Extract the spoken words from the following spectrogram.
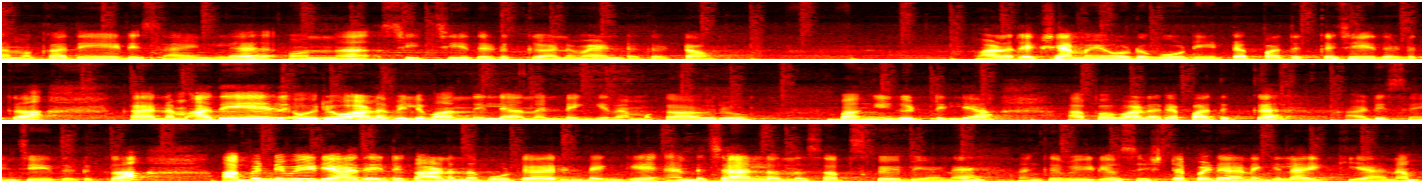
നമുക്ക് അതേ ഡിസൈനിൽ ഒന്ന് സ്റ്റിച്ച് ചെയ്തെടുക്കുകയാണ് വേണ്ടത് കേട്ടോ. വളരെ ക്ഷമയോട് കൂടിയിട്ട് പതുക്കെ ചെയ്തെടുക്കുക. കാരണം അതേ ഒരു അളവിൽ വന്നില്ല എന്നുണ്ടെങ്കിൽ നമുക്ക് ആ ഒരു ഭംഗി കിട്ടില്ല. അപ്പോൾ വളരെ പതുക്കെ ആ ഡിസൈൻ ചെയ്തെടുക്കുക. അപ്പം എന്റെ വീഡിയോ ആദ്യമായിട്ട് കാണുന്ന കൂട്ടുകാരുണ്ടെങ്കിൽ എന്റെ ചാനലൊന്ന് സബ്സ്ക്രൈബ് ചെയ്യണേ. നിങ്ങൾക്ക് വീഡിയോസ് ഇഷ്ടപ്പെടുകയാണെങ്കിൽ ലൈക്ക് ചെയ്യാനും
